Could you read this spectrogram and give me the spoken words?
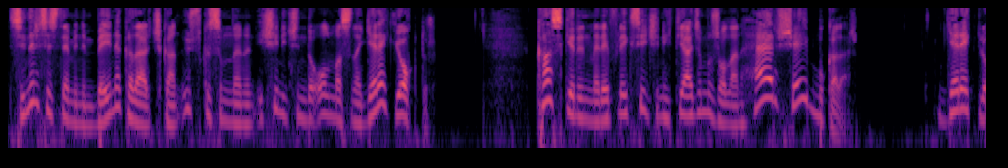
Sinir sisteminin beyne kadar çıkan üst kısımlarının işin içinde olmasına gerek yoktur. Kas gerilme refleksi için ihtiyacımız olan her şey bu kadar. Gerekli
